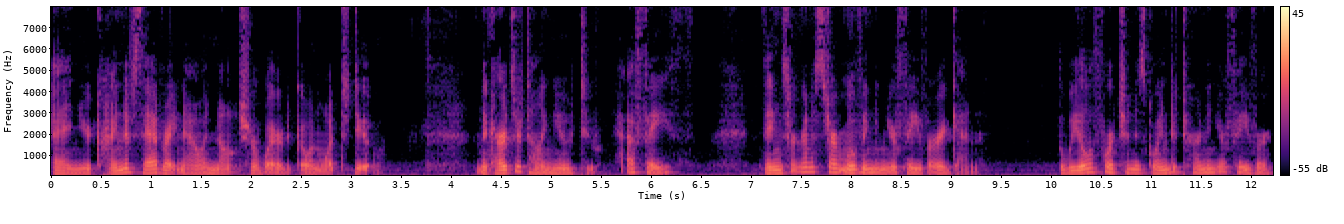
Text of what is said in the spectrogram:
And you're kind of sad right now and not sure where to go and what to do. And the cards are telling you to have faith. Things are going to start moving in your favor again. The Wheel of Fortune is going to turn in your favor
